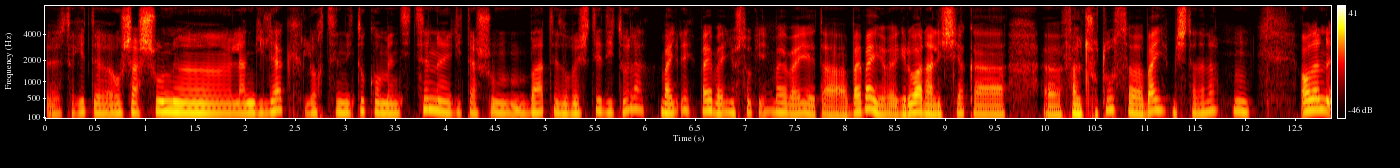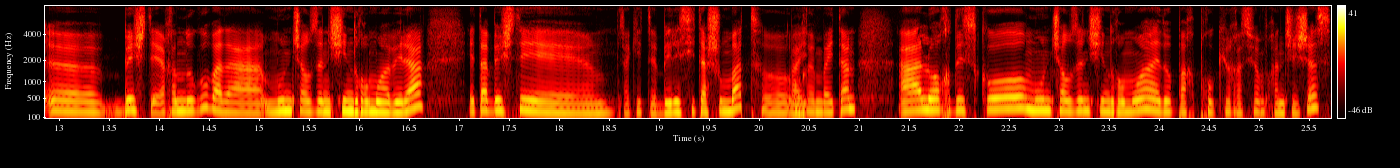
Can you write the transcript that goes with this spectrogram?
ez dakit, eh, osasun uh, langileak lortzen ditu komentzitzen eritasun bat edo beste dituela. Bai, bai, bai, justuki, bai, bai, eta bai, bai, gero analiziak uh, faltsutuz, uh, bai, biztan dena. Hmm. uh, beste errandugu, bada muntxauzen sindromoa bera, eta beste, zakit, berezitasun bat, bai. horren bai. baitan, ahal ordezko muntxauzen sindromoa edo par prokurazioan frantzesez,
